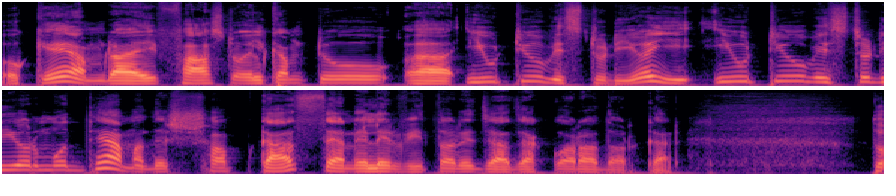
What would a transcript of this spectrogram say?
ওকে আমরা এই first welcome to YouTube Studio YouTube স্টুডিওর মধ্যে আমাদের সব কাজ চ্যানেলের ভিতরে যা যা করা দরকার। তো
